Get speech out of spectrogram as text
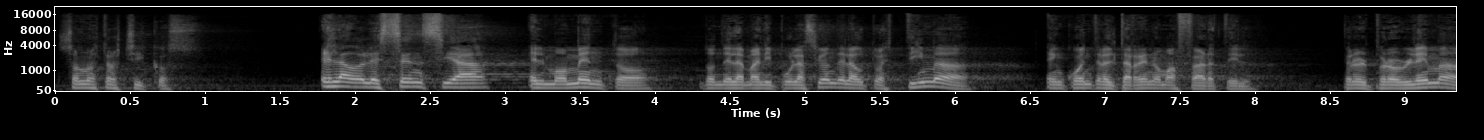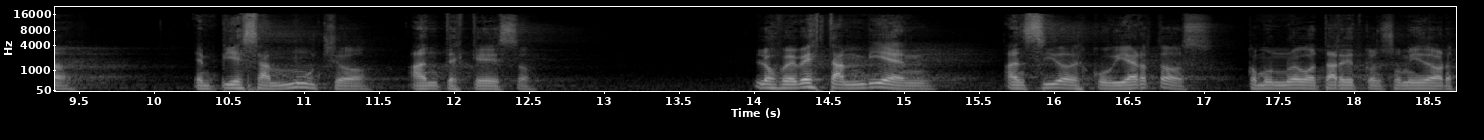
son nuestros chicos. Es la adolescencia el momento donde la manipulación de la autoestima encuentra el terreno más fértil. Pero el problema empieza mucho antes que eso. Los bebés también han sido descubiertos como un nuevo target consumidor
